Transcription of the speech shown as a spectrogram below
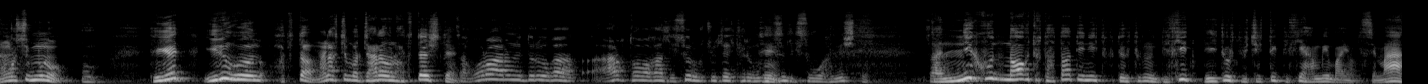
Монгол шиг мөн үү Тэгээд 90% нь хоттой. Манайх ч юм бол 60% нь хоттой шүү дээ. За 3.4-га 10 туугаал 9-өр хөгжүүлээл тэр хүмүүс л гэсэн үг байна шүү дээ. За нэг хүнд ноогдох дотоодын нийт бүтээгдэхүүн дэлхийд нэгдүгürt бичигдэх дэлхийн хамгийн баян улс юм аа.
